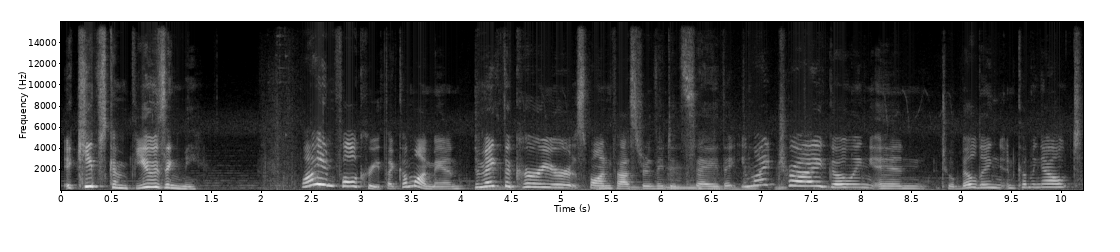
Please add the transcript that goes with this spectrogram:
It keeps confusing me. Why in Falkreath? Like, come on, man. To make the courier spawn faster, they did say that you might try going in to a building and coming out.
